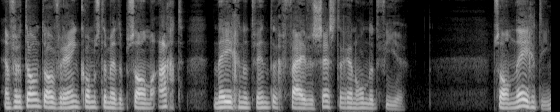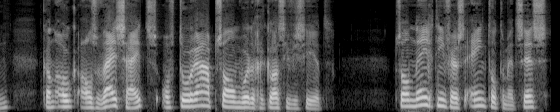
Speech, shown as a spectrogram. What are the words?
en vertoont overeenkomsten met de psalmen 8, 29, 65 en 104. Psalm 19 kan ook als wijsheids- of Torah-psalm worden geclassificeerd. Psalm 19, vers 1 tot en met 6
